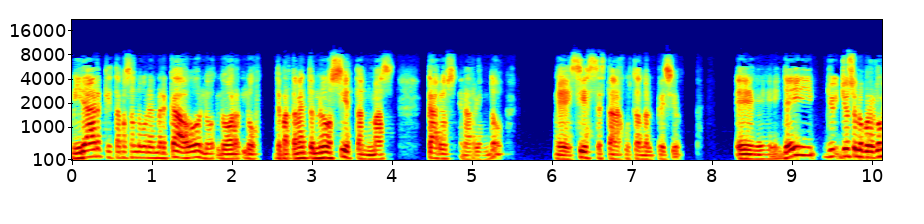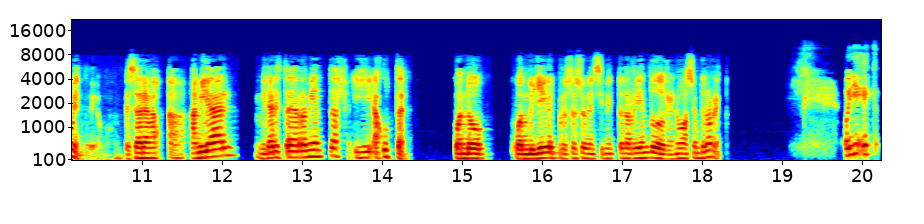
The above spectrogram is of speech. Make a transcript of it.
mirar qué está pasando con el mercado, los departamentos nuevos sí están más caros en arriendo, eh, sí se están ajustando al precio. y ahí yo, yo se lo recomiendo, digamos, empezar a, mirar, mirar estas herramientas y ajustar cuando, cuando llegue el proceso de vencimiento del arriendo de renovación del arriendo. Oye, esto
